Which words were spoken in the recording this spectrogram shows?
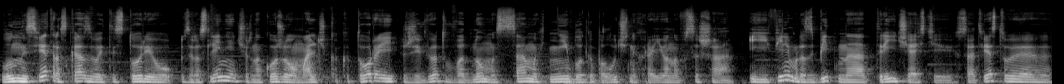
«Лунный свет» рассказывает историю взросления чернокожего мальчика, который живет в одном из самых неблагополучных районов США. И фильм разбит на три части, соответствуя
